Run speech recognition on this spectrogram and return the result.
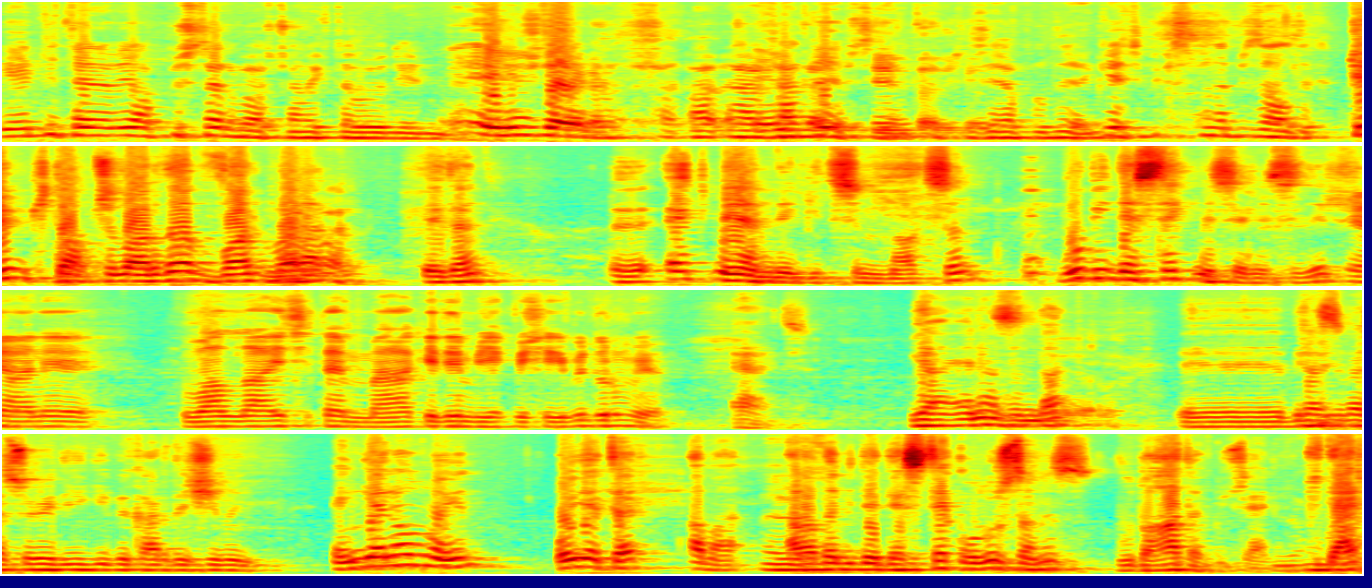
50 tane ve 60 tane var şu an kitabın elinde. 53 tane kaldı. Evet, hepsi. tabii. Şey yapıldı ya. Geç bir kısmını biz aldık. Tüm kitapçılarda var merak var. eden. E, etmeyen de gitsin baksın. Bu bir destek meselesidir. Yani vallahi hiç de merak edilmeyecek bir şey gibi durmuyor. Evet. Ya en azından e, biraz evvel söylediği gibi kardeşimin engel olmayın. O yeter ama Evet. arada bir de destek olursanız bu daha da güzel. Gider.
